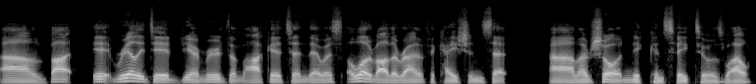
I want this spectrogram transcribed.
Um, but it really did, you know, move the markets, and there was a lot of other ramifications that um, I'm sure Nick can speak to as well.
